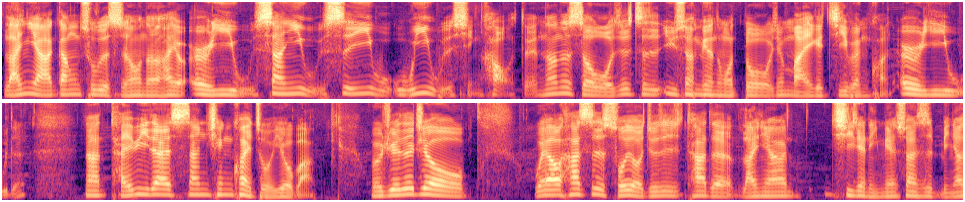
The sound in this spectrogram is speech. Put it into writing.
蓝牙刚出的时候呢，还有二一五、三一五、四一五、五一五的型号。对，那那时候我就是预算没有那么多，我就买一个基本款二一五的，那台币在三千块左右吧。我觉得就，Well，它是所有就是它的蓝牙系列里面算是比较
